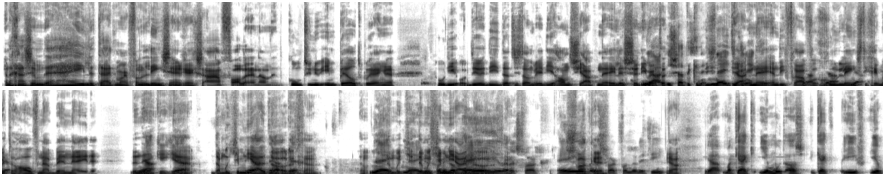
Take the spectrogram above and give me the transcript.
En dan gaan ze hem de hele tijd maar van links en rechts aanvallen. En dan continu in beeld brengen. Hoe die, die, die dat is dan weer die Hans-Jaap Nelissen. Die ja, werd, die zat te kn- die- nee te ja, knikken. nee, en die vrouw Ja, van GroenLinks, ja, die ging met haar hoofd naar beneden. Dan denk ik, ja, dan moet je hem niet uitnodigen. Dan, Nee, dan moet je, nee, dan moet je hem niet ook heel uitnodigen. erg zwak. Heel Zwak, erg zwak van de regie. Ja, Ja, maar kijk, je moet als, kijk, je,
